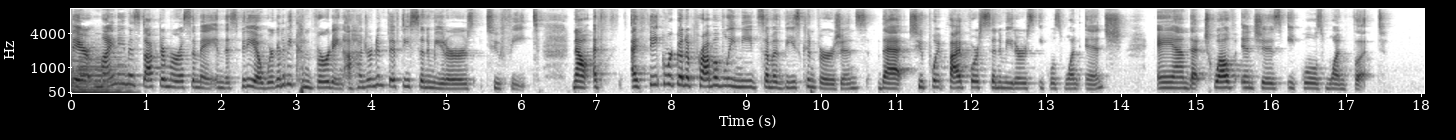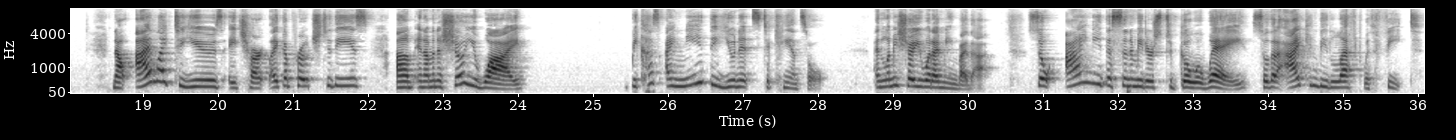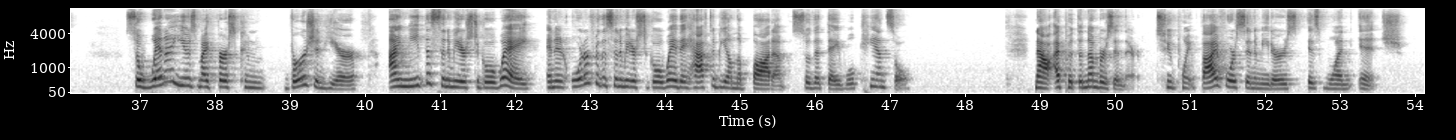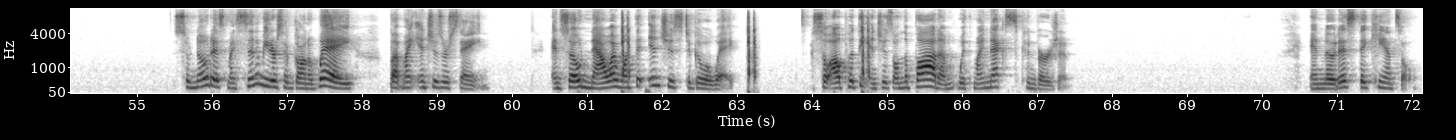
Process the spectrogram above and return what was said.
there, my name is Dr. Marisa May. In this video, we're going to be converting 150 centimeters to feet. Now, I, th I think we're going to probably need some of these conversions that 2.54 centimeters equals one inch and that 12 inches equals one foot. Now, I like to use a chart-like approach to these, um, and I'm going to show you why. Because I need the units to cancel. And let me show you what I mean by that. So I need the centimeters to go away so that I can be left with feet. So when I use my first conversion here, I need the centimeters to go away. And in order for the centimeters to go away, they have to be on the bottom so that they will cancel. Now I put the numbers in there. 2.54 centimeters is one inch. So notice my centimeters have gone away, but my inches are staying. And so now I want the inches to go away. So I'll put the inches on the bottom with my next conversion. And notice they cancel.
